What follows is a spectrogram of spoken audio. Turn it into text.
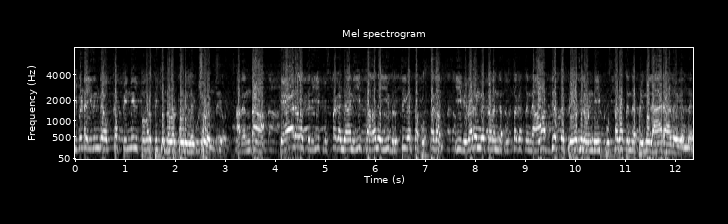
ഇവിടെ ഇതിന്റെ ഒക്കെ പിന്നിൽ പ്രവർത്തിക്കുന്നവർക്ക് ഒരു ലക്ഷ്യമുണ്ട് അതെന്താ കേരളത്തിൽ ഈ പുസ്തകം ഞാൻ ഈ പറഞ്ഞ ഈ വൃത്തികെട്ട പുസ്തകം ഈ വിവരം കെട്ടവന്റെ പുസ്തകത്തിന്റെ ആദ്യത്തെ പേജിലുണ്ട് ഈ പുസ്തകത്തിന്റെ പിന്നിൽ ആരാണ് എന്ന്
